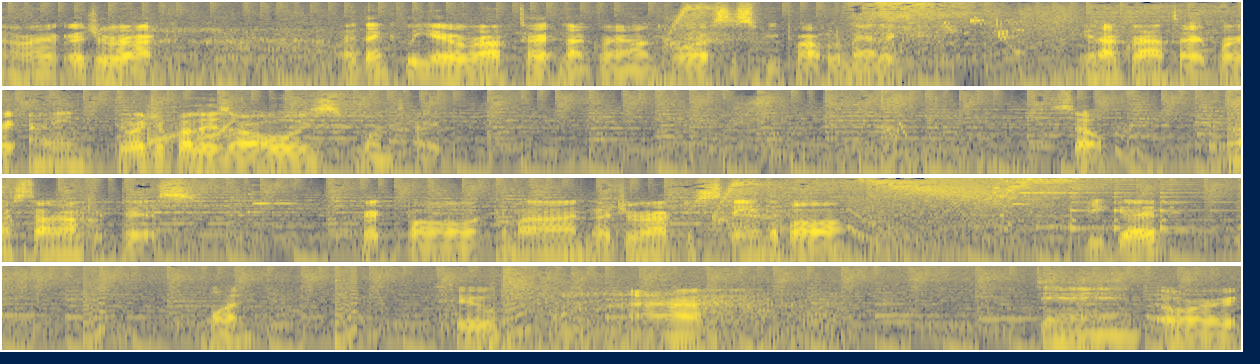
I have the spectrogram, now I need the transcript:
Alright, Regirock. Uh, thankfully you're a rock type, not ground, or else this would be problematic. You're not ground type, right? I mean, the Reggie brothers are always one type. So, gonna start off with this. Brick ball, come on, Regirock, just stay in the ball. Be good. One, two, ah. Dang, alright.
